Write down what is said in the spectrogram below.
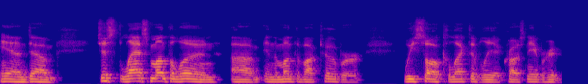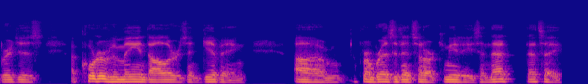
And um, just last month alone, um, in the month of October, we saw collectively across neighborhood bridges a quarter of a million dollars in giving um, from residents in our communities, and that that's a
